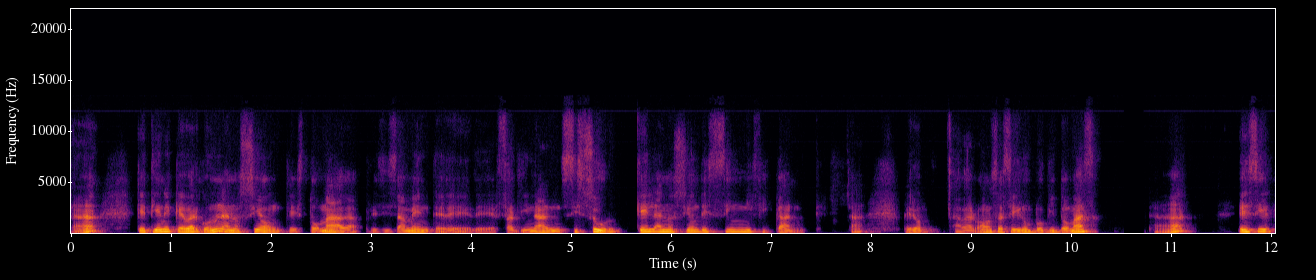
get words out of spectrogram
¿ah? que tiene que ver con una noción que es tomada precisamente de, Ferdinand Saussure, que es la noción de significante. Pero, a ver, vamos a seguir un poquito más. Es decir,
